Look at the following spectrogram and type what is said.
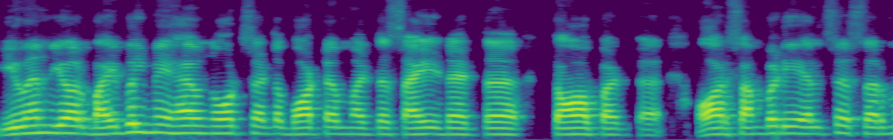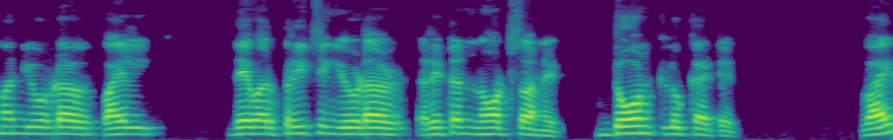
even your bible may have notes at the bottom at the side at the top at uh, or somebody else's sermon you would have while they were preaching you would have written notes on it. Don't look at it. Why?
